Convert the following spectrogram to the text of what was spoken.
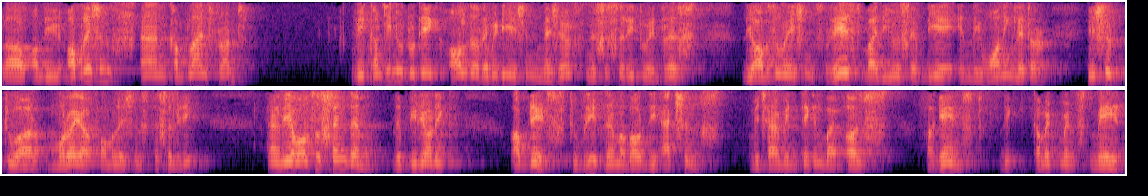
Now, on the operations and compliance front, we continue to take all the remediation measures necessary to address the observations raised by the US FDA in the warning letter issued to our Moraiya formulations facility. And we have also sent them the periodic updates to brief them about the actions which have been taken by us against the commitments made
